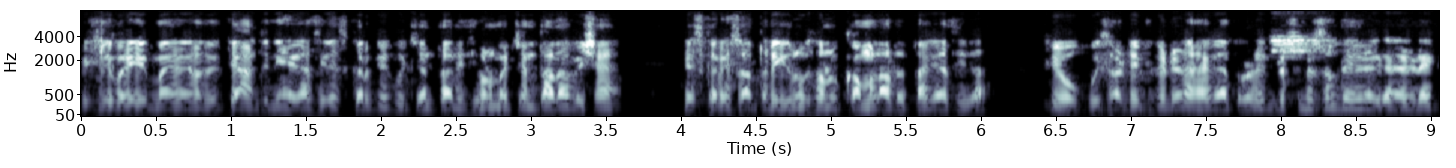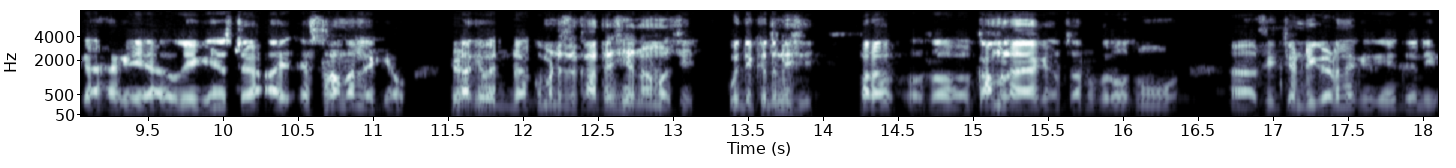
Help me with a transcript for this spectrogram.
ਪਿਛਲੀ ਵਾਰੀ ਮੈਂ ਇਹਨਾਂ ਦੇ ਧਿਆਨ 'ਚ ਨਹੀਂ ਹੈਗਾ ਸੀ ਇਸ ਕਰਕੇ ਕੋਈ ਚਿੰਤਾ ਨਹੀਂ ਸੀ। ਹੁਣ ਮੈਂ ਚਿੰਤਾ ਦਾ ਵਿਸ਼ਾ ਹੈ। ਇਸ ਕਰਕੇ 7 ਤਰੀਕ ਨੂੰ ਸਾਨੂੰ ਕੰਮ ਲਾ ਦਿੱਤਾ ਗਿਆ ਸੀਗਾ। ਕਿ ਉਹ ਕੋਈ ਸਰਟੀਫਿਕੇਟ ਜਿਹੜਾ ਹੈਗਾ ਤੁਹਾਡੇ ਡਿਸਮਿਸਲ ਦੇ ਜਿਹੜੇ ਹੈਗੇ ਆ ਉਹਦੇ ਅਗੇਂਸਟ ਇਸ ਤਰ੍ਹਾਂ ਦਾ ਲੈ ਕੇ ਆਓ। ਜਿਹੜਾ ਕਿ ਡਾਕੂਮੈਂਟ ਦਿਖਾਤੇ ਸੀ ਇਹਨਾਂ ਨੂੰ ਅਸੀਂ ਕੋਈ ਦਿੱਕਤ ਨਹੀਂ ਸੀ ਪਰ ਕੰਮ ਲਾਇਆ ਗਿਆ ਸਾਨੂੰ। ਫਿਰ ਉਥੋਂ ਅਸੀਂ ਚੰਡੀਗੜ੍ਹ ਲੈ ਕੇ ਗਏ ਚੰਡੀ-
